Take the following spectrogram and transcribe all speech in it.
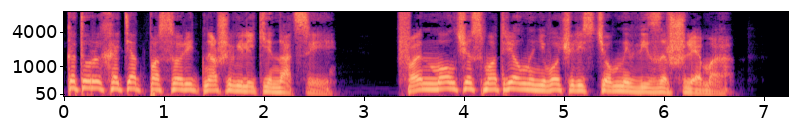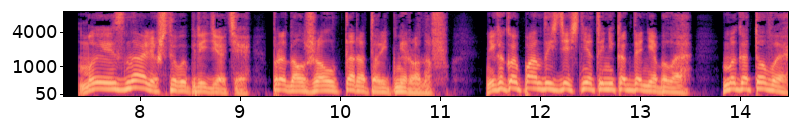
которые хотят поссорить наши великие нации. Фэн молча смотрел на него через темный визор шлема. «Мы знали, что вы придете», — продолжал тараторить Миронов. «Никакой панды здесь нет и никогда не было. Мы готовы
